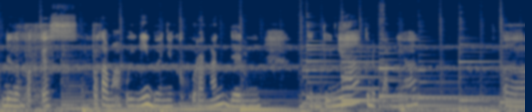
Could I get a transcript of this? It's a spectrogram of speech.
dalam podcast pertama aku ini banyak kekurangan dan tentunya ke depannya uh,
